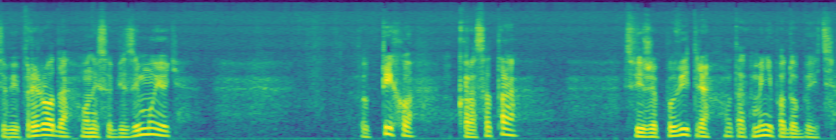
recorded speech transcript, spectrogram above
собі природа, вони собі зимують. Тут тихо, красота, свіже повітря. Отак мені подобається.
